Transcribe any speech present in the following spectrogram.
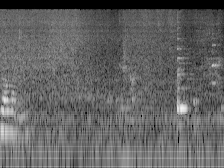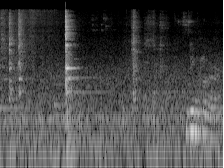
জল লাগাবো ডিমগুলো লাগাবো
